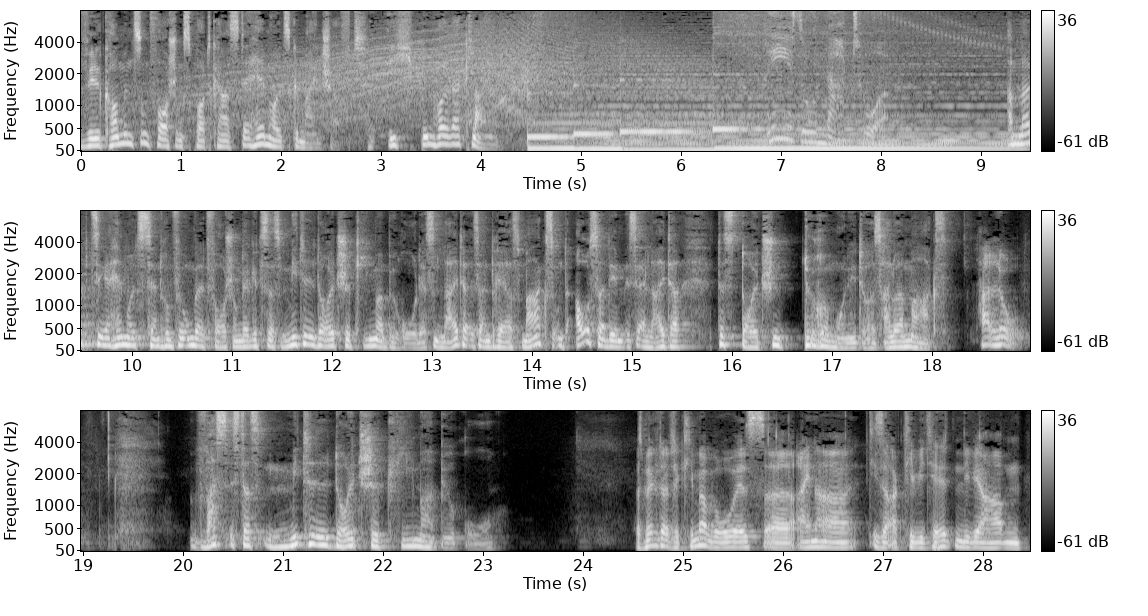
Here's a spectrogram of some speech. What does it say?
Willkommen zum Forschungspodcast der Helmholtz Gemeinschaft. Ich bin Holger Klein. Resonator. Am Leipziger Helmholtz Zentrum für Umweltforschung, da gibt es das Mitteldeutsche Klimabüro. Dessen Leiter ist Andreas Marx und außerdem ist er Leiter des deutschen Dürremonitors. Hallo, Herr Marx. Hallo. Was ist das Mitteldeutsche Klimabüro? Das Mitteldeutsche Klimabüro ist äh, einer dieser Aktivitäten, die wir haben,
